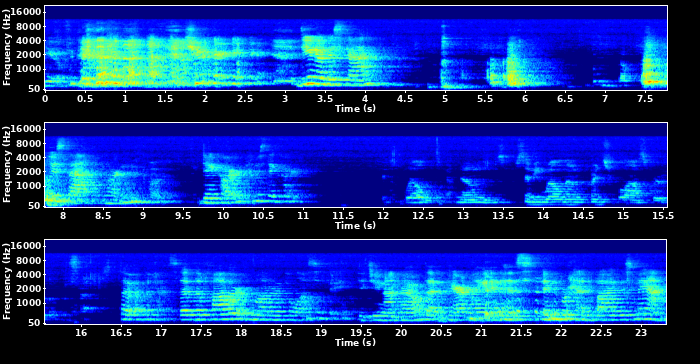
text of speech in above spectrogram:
you. Do you know this guy? Who is that, Martin? Descartes? Who is Descartes? Well-known, semi-well-known French philosopher of the past. The, of the past, the, the father of modern philosophy. Did you not know that apparently it has been bred by this man?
